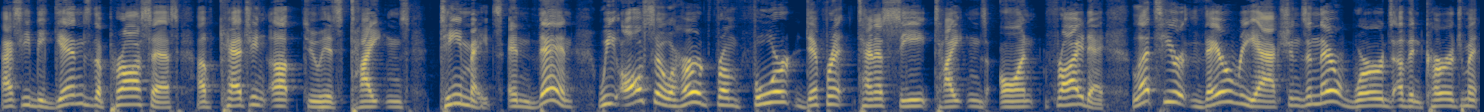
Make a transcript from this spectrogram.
as he begins the process of catching up to his Titans teammates. And then we also heard from four different Tennessee Titans on Friday. Let's hear their reactions and their words of encouragement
